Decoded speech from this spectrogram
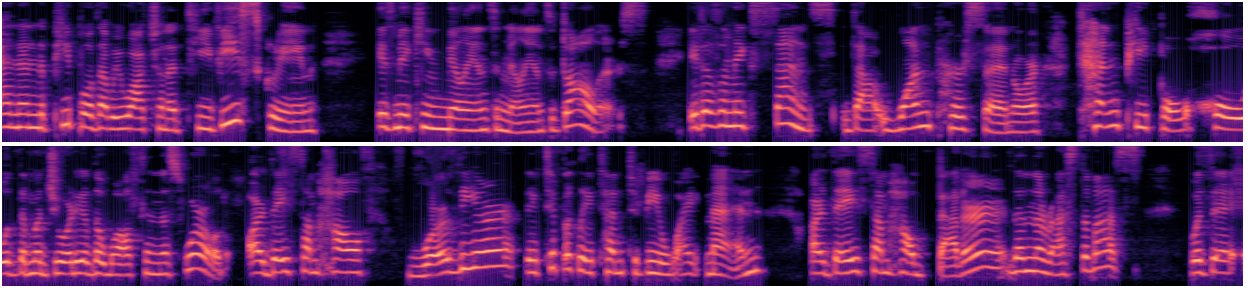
and then the people that we watch on a TV screen is making millions and millions of dollars. It doesn't make sense that one person or 10 people hold the majority of the wealth in this world. Are they somehow worthier? They typically tend to be white men. Are they somehow better than the rest of us? Was it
